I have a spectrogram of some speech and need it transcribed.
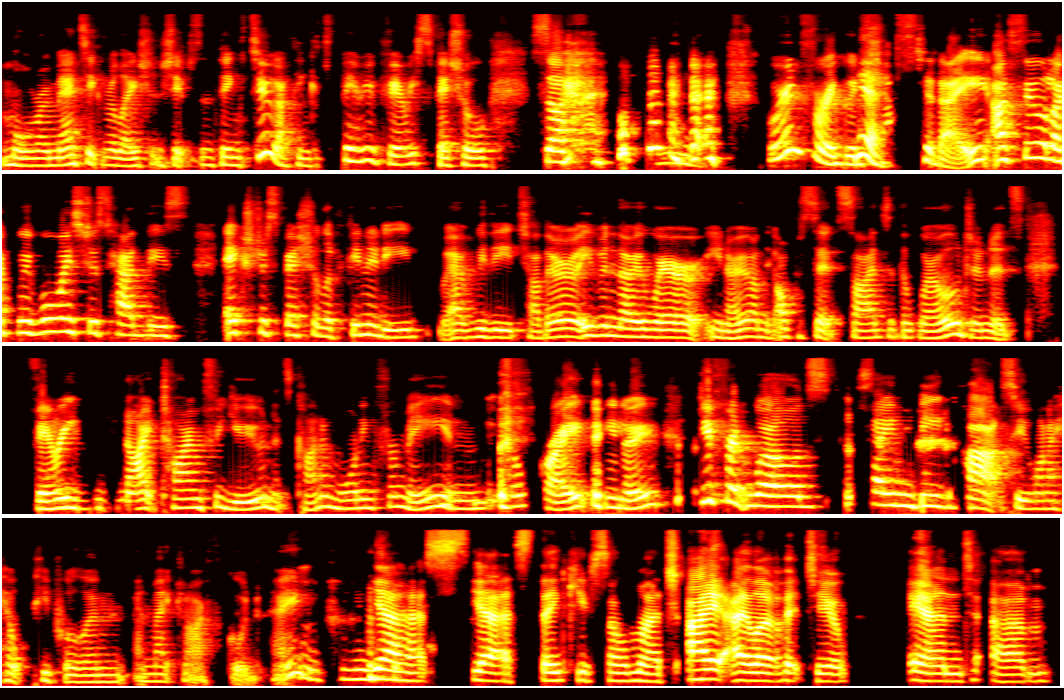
more romantic relationships and things too. I think it's very, very special. So mm. we're in for a good yes. chat today. I feel like we've always just had this extra special affinity uh, with each other, even though we're, you know, on the opposite sides of the world and it's very mm. nighttime for you and it's kind of morning for me and it's great you know different worlds same big hearts who want to help people and and make life good hey mm-hmm. yes yes thank you so much i i love it too and um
